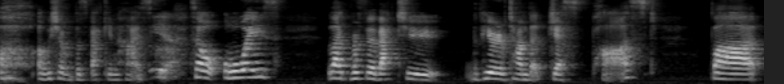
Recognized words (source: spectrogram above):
oh, I wish I was back in high school. Yeah. So I'll always like refer back to the period of time that just passed. But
